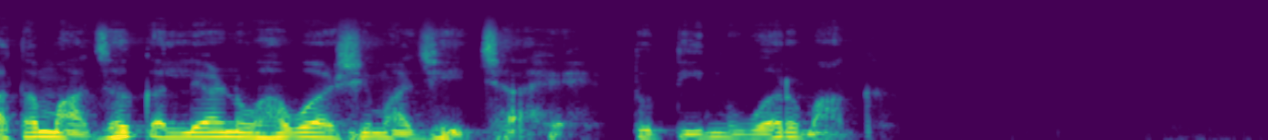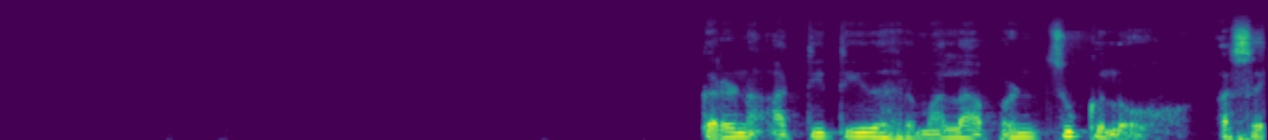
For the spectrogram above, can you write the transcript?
आता माझं कल्याण व्हावं अशी माझी इच्छा आहे. तू तीन वर माग. कारण अतिथी धर्माला आपण चुकलो असं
